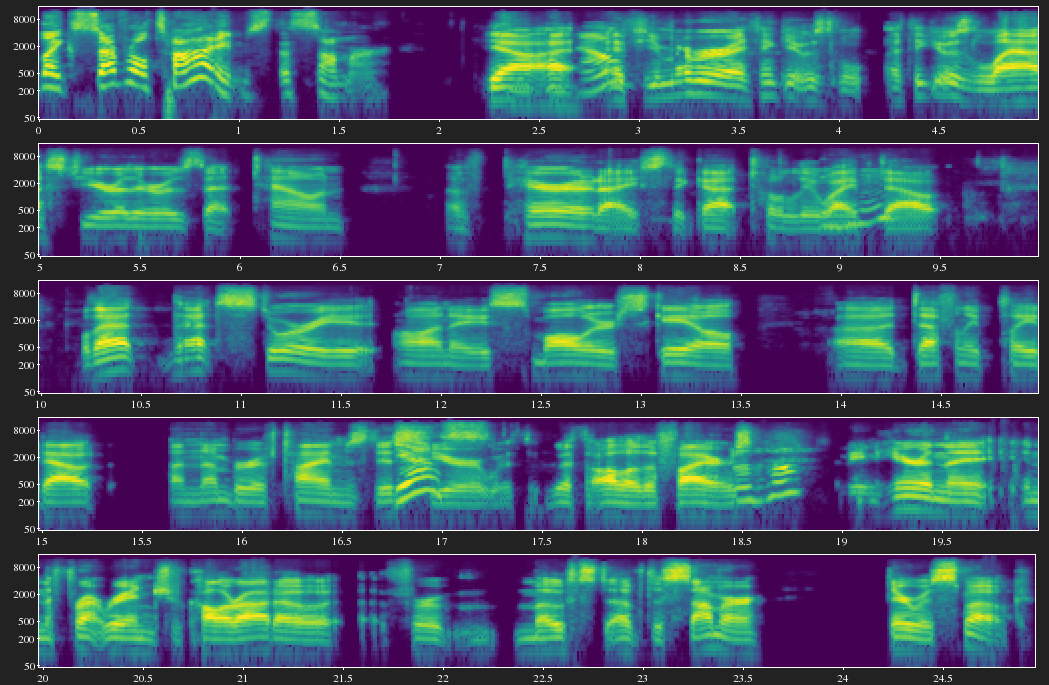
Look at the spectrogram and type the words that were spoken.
like several times this summer Yeah, I, if you remember, I think it was I think it was last year there was that town of Paradise that got totally wiped Mhm. out. Well, that that story on a smaller scale uh, definitely played out a number of times this year Yes. with with all of the fires. Uh-huh. I mean, here in the in the Front Range of Colorado, for m- most of the summer, there was smoke.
